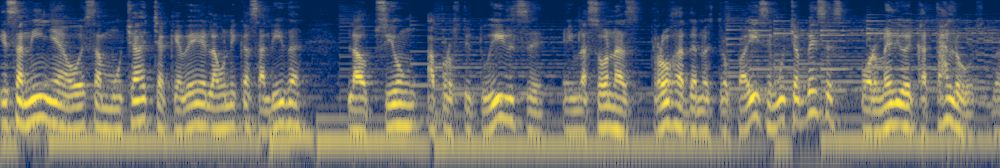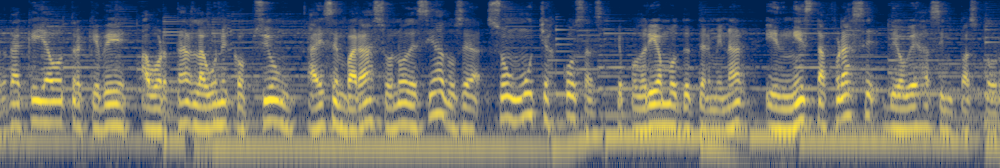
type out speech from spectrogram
esa niña o esa muchacha que ve la única salida la opción a prostituirse en las zonas rojas de nuestro país y muchas veces por medio de catálogos, ¿verdad? Aquella otra que ve abortar la única opción a ese embarazo no deseado, o sea, son muchas cosas que podríamos determinar en esta frase de ovejas sin pastor.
